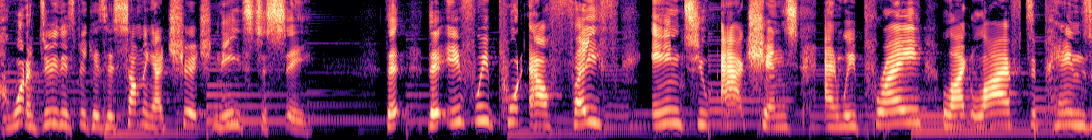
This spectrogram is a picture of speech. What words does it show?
I want to do this because there's something our church needs to see. That, that if we put our faith into actions and we pray like life depends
